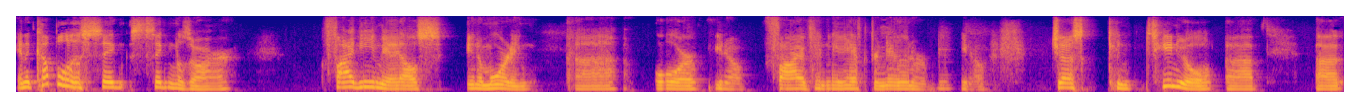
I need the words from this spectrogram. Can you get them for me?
and a couple of sig- signals are five emails in a morning, uh, or you know five in the afternoon, or you know just continual uh, uh,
